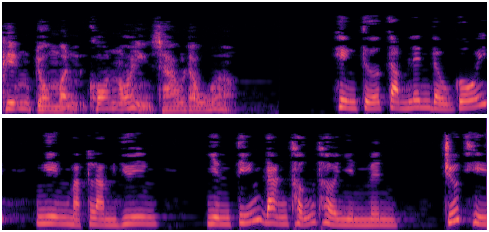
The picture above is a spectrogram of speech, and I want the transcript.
khiến cho mình khó nói làm sao đâu á. Hiền tựa cầm lên đầu gối, nghiêng mặt làm duyên, nhìn Tiến đang thẫn thờ nhìn mình. Trước khi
